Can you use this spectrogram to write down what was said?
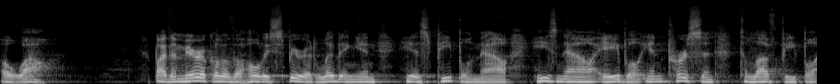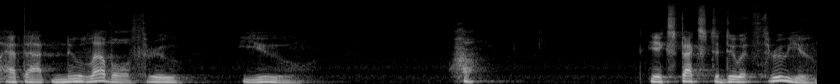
Oh, wow. By the miracle of the Holy Spirit living in his people now, he's now able in person to love people at that new level through you. Huh. He expects to do it through you.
